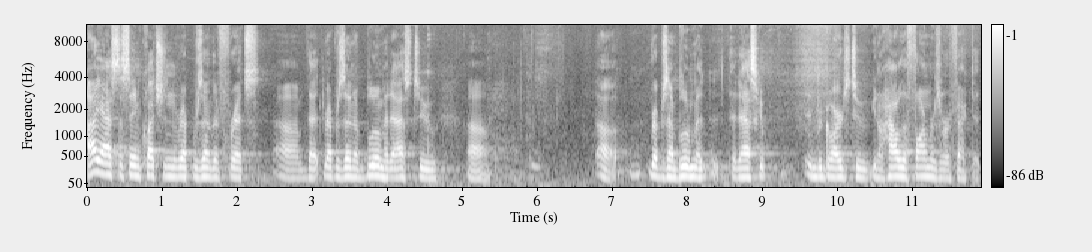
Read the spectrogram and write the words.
I asked the same question to Representative Fritz um, that Representative Bloom had asked to. Uh, uh, Representative Bloom had, had asked in regards to, you know, how the farmers are affected.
